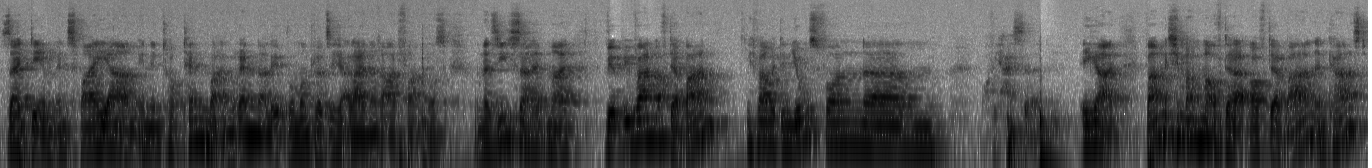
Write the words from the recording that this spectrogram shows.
seitdem in zwei Jahren in den Top Ten bei einem Rennen erlebt, wo man plötzlich alleine Rad fahren muss. Und da siehst du halt mal, wir, wir waren auf der Bahn, ich war mit den Jungs von, ähm, oh, wie heißt der denn? Egal, war mit jemandem auf der, auf der Bahn in Karst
